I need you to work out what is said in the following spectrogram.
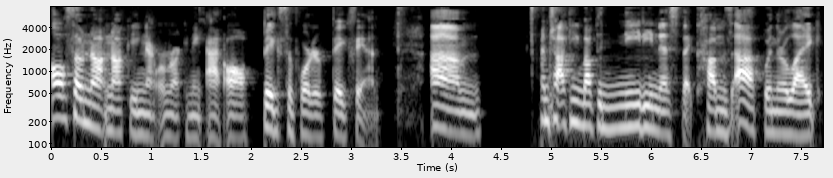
Also not knocking network marketing at all. Big supporter, big fan. Um, I'm talking about the neediness that comes up when they're like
